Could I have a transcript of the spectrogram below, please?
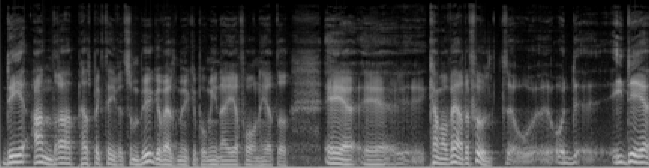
det andra perspektivet som bygger väldigt mycket på mina erfarenheter är, är, kan vara värdefullt. Och, och i det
